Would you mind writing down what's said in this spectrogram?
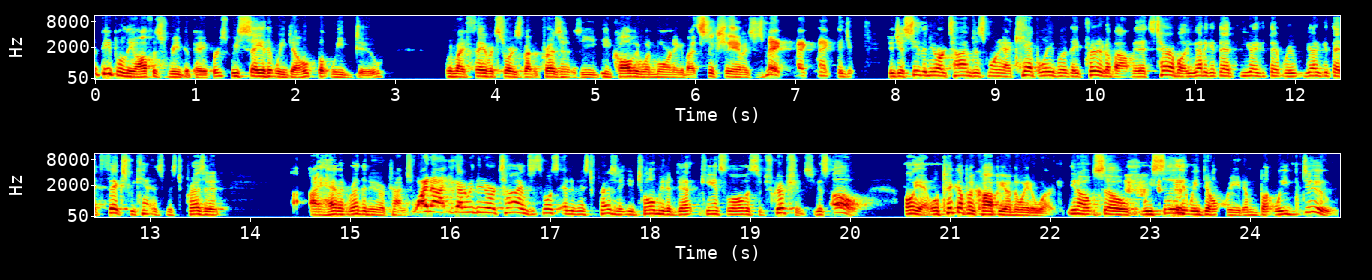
the people in the office read the papers. We say that we don't, but we do. One of my favorite stories about the president is he, he called me one morning about 6 a.m. and says, Mick, Mick, Mick, did you, did you see the New York Times this morning? I can't believe what they printed about me. That's terrible. You got to get that, you got to get that, you got to get that fixed. We can't, it's Mr. President. I haven't read the New York Times. Why not? You got to read the New York Times. It's the most edited, Mr. President. You told me to de- cancel all the subscriptions. He goes, oh, oh yeah, we'll pick up a copy on the way to work. You know, so we say that we don't read them, but we do.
